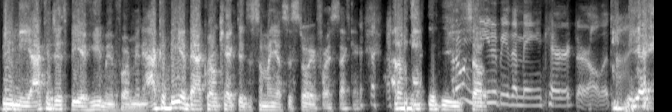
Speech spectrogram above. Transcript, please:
be me. I could just be a human for a minute. I could be a background character to somebody else's story for a second. I don't have to be I don't so. need to be the main character all the time. Yeah,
